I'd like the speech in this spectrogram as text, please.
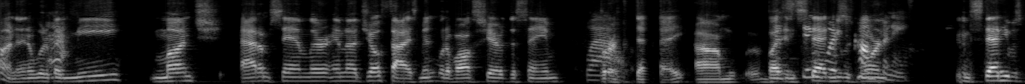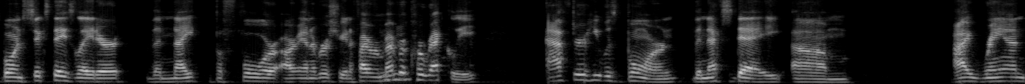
fun, and it would have Yeah. been me, Munch, Adam Sandler, and uh, Joe Theismann would have all shared the same wow birthday. Um, but instead, he was born. company Instead, he was born six days later, the night before our anniversary. And if I remember Mm-hmm. correctly, after he was born, the next day, um, I ran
